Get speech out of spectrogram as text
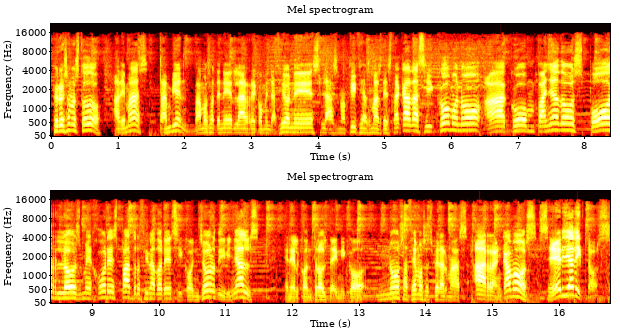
Pero eso no es todo. Además, también vamos a tener las recomendaciones, las noticias más destacadas y, como no, acompañados por los mejores patrocinadores y con Jordi Viñals en el control técnico. No os hacemos esperar más. ¡Arrancamos! ¡Serie Adictos!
